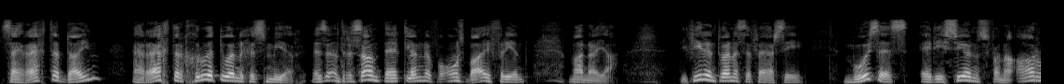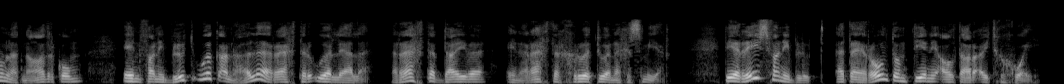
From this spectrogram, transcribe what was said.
sy regterduim 'n regter groot toon gesmeer. Dis interessant, net klink nou vir ons baie vreemd, maar nou ja. Die 24ste vers sê Moses het die seuns van Aaron laat naderkom en van die bloed ook aan hulle regter oorlelle, regter duwe en regter groot tone gesmeer. Die res van die bloed het hy rondom teen die altaar uitgegooi.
